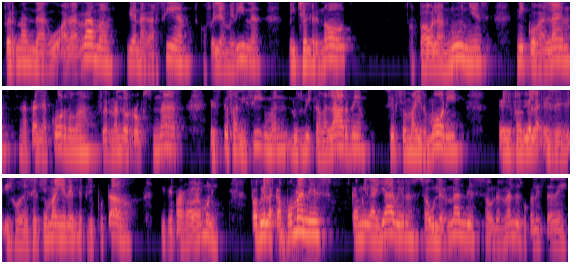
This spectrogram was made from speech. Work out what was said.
Fernanda Guadarrama, Diana García, Ofelia Medina, Michelle Renaud, Paola Núñez, Nico Galán, Natalia Córdoba, Fernando Robsnar, Stephanie Sigman, Ludvika Valarde, Sergio Mayer Mori, eh, Fabiola, es eh, hijo de Sergio Mayer, el exdiputado, y de Bárbara Moni, Fabiola Campomanes, Camila Llaver, Saúl Hernández, Saúl Hernández, vocalista de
